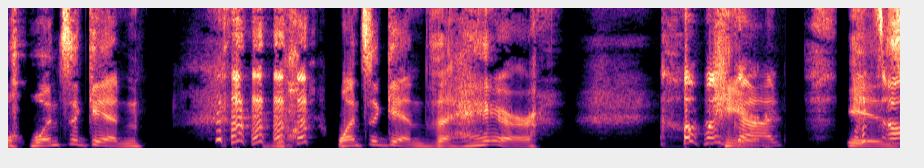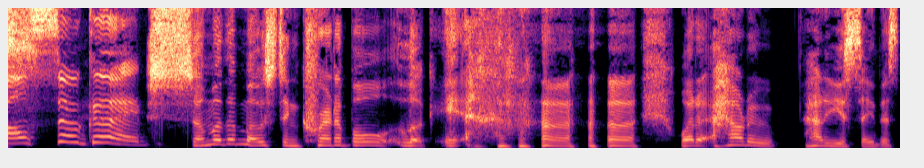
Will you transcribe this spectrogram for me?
Once again, once again, the hair Oh my god, it's all so good. some of the most incredible. Look, it, what? How do how do you say this?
